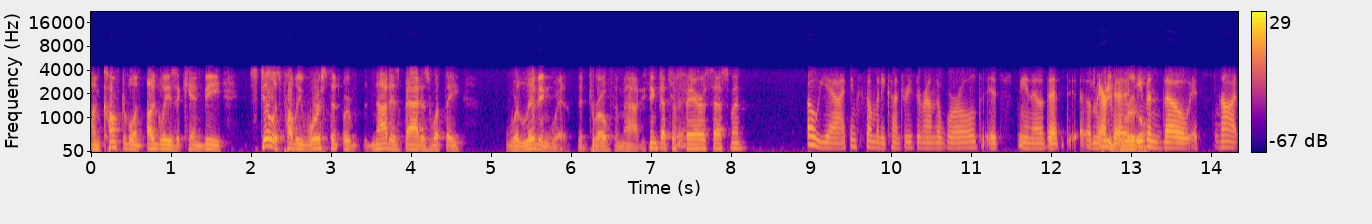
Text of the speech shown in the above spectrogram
uncomfortable and ugly as it can be, still is probably worse than or not as bad as what they were living with that drove them out. Do you think that's a fair assessment? Oh yeah, I think so many countries around the world, it's you know that America, even though it's not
